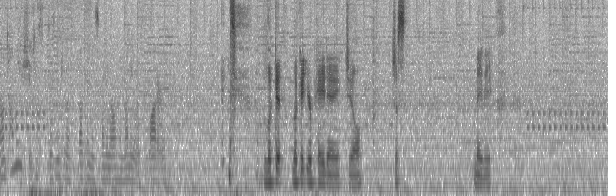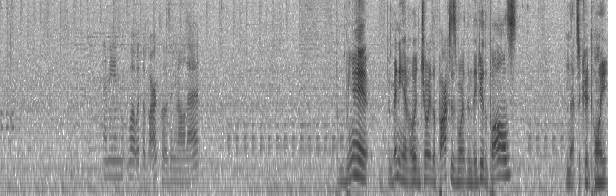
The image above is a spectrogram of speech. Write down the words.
Don't tell me she just doesn't give a fuck and is spending all her money like water. Look at look at your payday, Jill. Just maybe. I mean, what with the bar closing and all that? We have, but many have enjoyed the boxes more than they do the balls. And that's a good point.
